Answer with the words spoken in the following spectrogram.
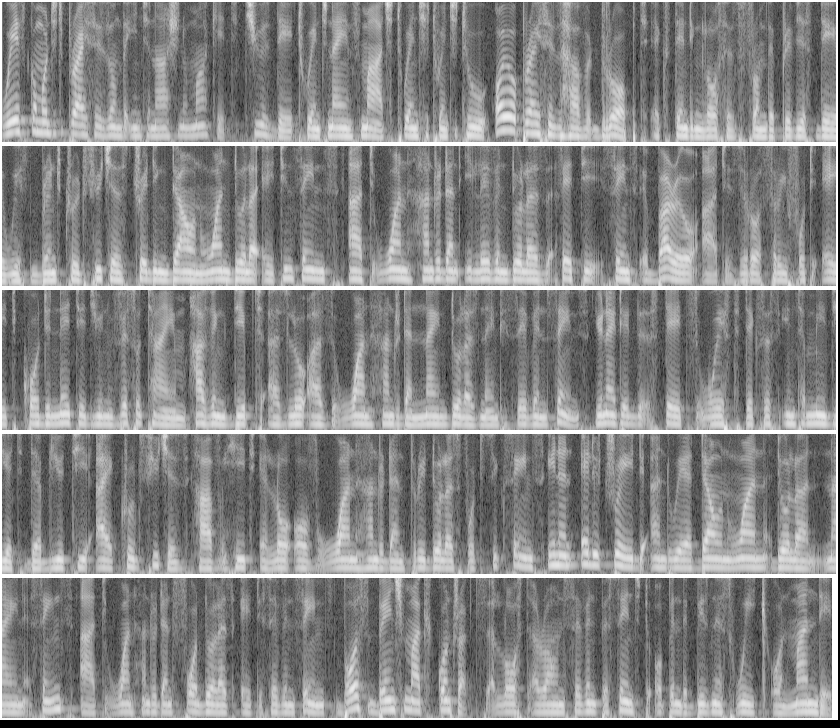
With commodity prices on the international market, Tuesday, 29th March 2022, oil prices have dropped, extending losses from the previous day with Brent crude futures trading down $1.18 at $111.30 a barrel at 0348 coordinated universal time, having dipped as low as $109.97. United States West Texas Intermediate WTI crude futures have hit a low of $103.40 six cents in an early trade and were down one dollar nine cents at one hundred and four dollars eighty seven cents. Both benchmark contracts lost around seven percent to open the business week on Monday.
